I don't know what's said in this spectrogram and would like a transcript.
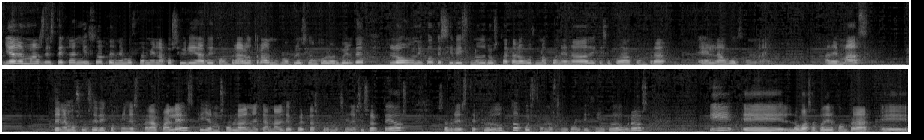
y además de este cañizo tenemos también la posibilidad de comprar otro al mismo precio en color verde. Lo único que si veis uno de los catálogos no pone nada de que se pueda comprar en la web online. Además tenemos un set de cojines para palés que ya hemos hablado en el canal de ofertas, promociones y sorteos sobre este producto. Cuesta unos 55 euros y eh, lo vas a poder comprar eh,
